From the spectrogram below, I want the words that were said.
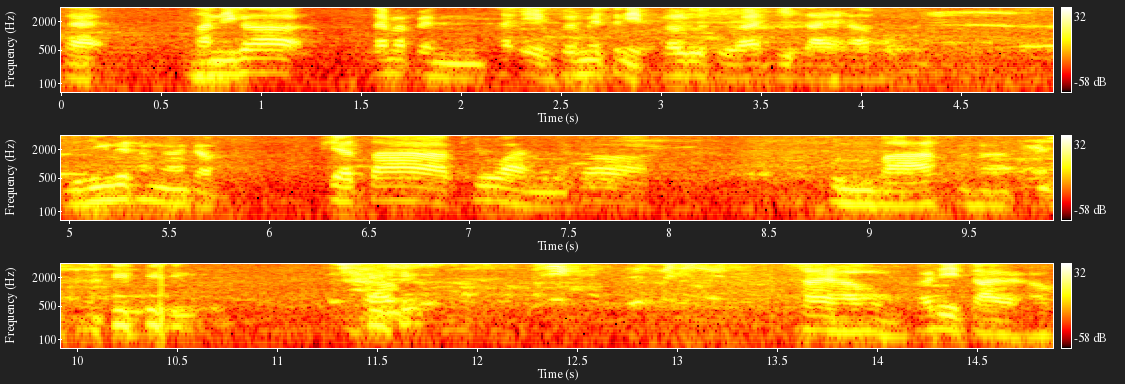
แต่ตอนนี้ก็ได้มาเป็นพระเอกเพื่อนไม่สนิทก็รู้สึกว่าดีใจครับผมและยิ่งได้ทำงานกับพี่อาต้าพี่วันแล้วก็ คุณบาสนะฮะครับเอกของเรื่องไปเลยใช่ครับผมก็ดีใจครับ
